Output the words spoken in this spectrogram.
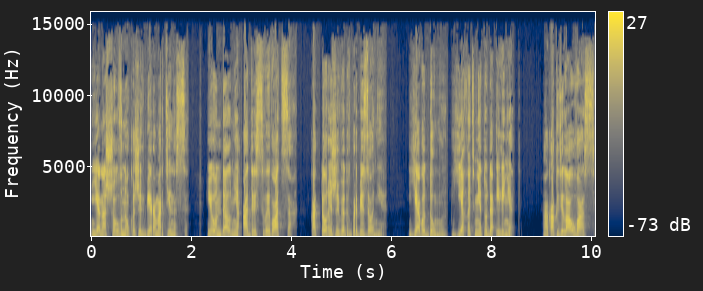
«Я нашел внука Жильбера Мартинеса, и он дал мне адрес своего отца, который живет в Барбизоне. Я вот думаю, ехать мне туда или нет. А как дела у вас?»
